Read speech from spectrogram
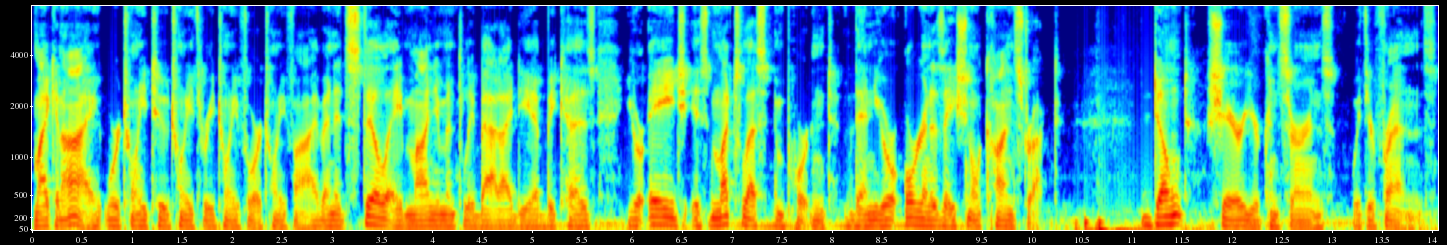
Mike and I were 22, 23, 24, 25, and it's still a monumentally bad idea because your age is much less important than your organizational construct. Don't share your concerns with your friends.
